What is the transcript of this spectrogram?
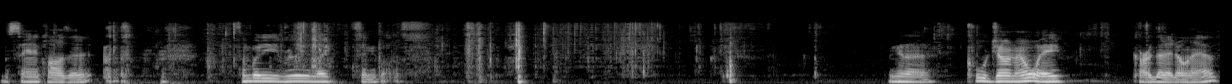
With Santa Claus in it. Somebody really liked Santa Claus. We got a cool John Elway card that I don't have.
